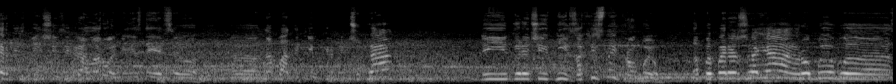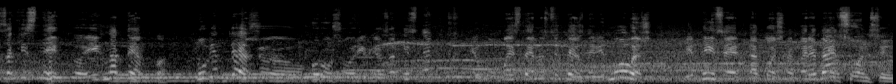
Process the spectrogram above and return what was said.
Майстерність більше зіграла роль, мені здається, е, нападників Кременчука. І, до речі, ні, захисник робив. На попереджая робив е, захисник Ігнатенко. Ну він теж е, хорошого рівня захисник. Йому в майстерності теж не відмовиш. Відниця, як на точна передача. Сонців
